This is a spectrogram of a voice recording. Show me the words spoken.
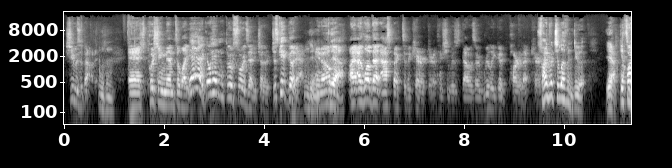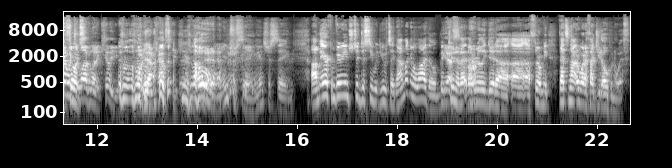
she was about it. Mhm. And pushing them to like, yeah, go ahead and throw swords at each other. Just get good at it. Yeah. You know. Yeah. I, I love that aspect to the character. I think she was that was a really good part of that character. Find what you love and do it. Yeah, Get some Find what swords. you love and let it kill you. Tony Yeah. There. oh, interesting, interesting. Um, Eric, I'm very interested to see what you would say. Now, I'm not going to lie though, Big Yes, Tuna, that, that uh-huh. really did uh, uh, uh, throw me. That's not what I thought you'd open with.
